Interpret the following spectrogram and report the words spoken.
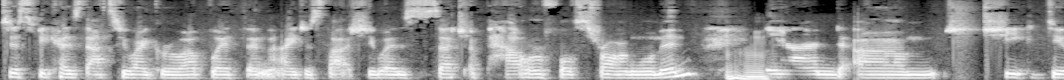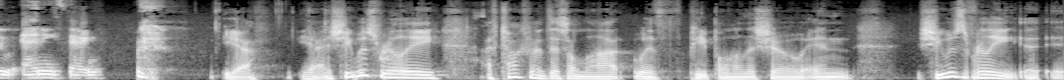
just because that's who I grew up with, and I just thought she was such a powerful, strong woman, and um, she could do anything. Yeah. Yeah. And she was really, I've talked about this a lot with people on the show, and she was really uh,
